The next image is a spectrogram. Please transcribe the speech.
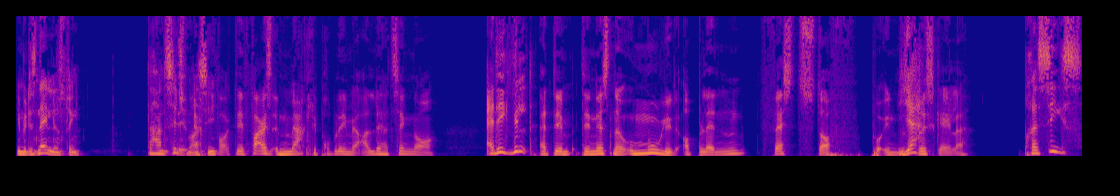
i medicinalindustrien. Der har han sindssygt meget at sige. fuck, det er faktisk et mærkeligt problem, jeg aldrig har tænkt over. Er det ikke vildt? At det, det næsten er umuligt at blande fast stof på industriskala. Ja. Præcis.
